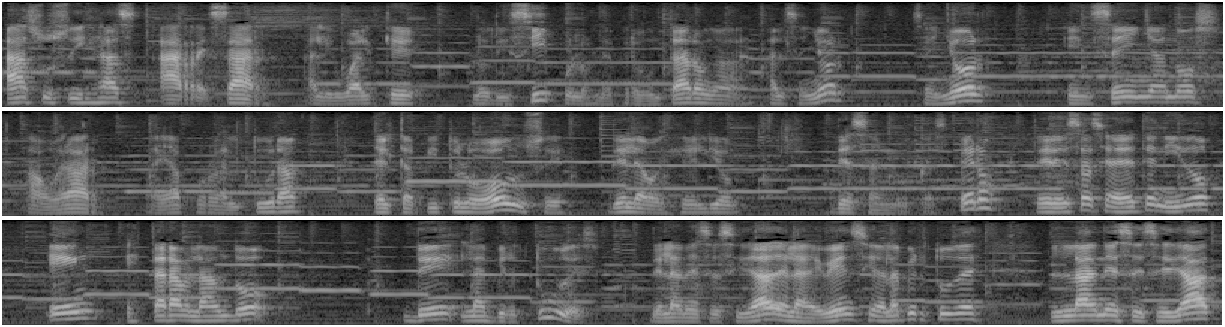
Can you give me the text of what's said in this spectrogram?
a sus hijas a rezar, al igual que los discípulos le preguntaron al Señor, Señor, enséñanos a orar allá por la altura del capítulo 11 del Evangelio de San Lucas. Pero Teresa se ha detenido en estar hablando de las virtudes, de la necesidad de la vivencia de las virtudes, la necesidad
